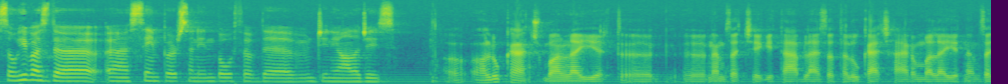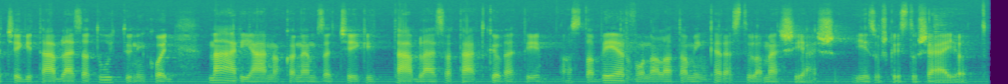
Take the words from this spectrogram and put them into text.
So he was the uh, same person in both of the genealogies. A, a Lukácsban leírt ö, nemzetségi táblázat, a Lukács 3-ban leírt nemzetségi táblázat úgy tűnik, hogy Máriának a nemzetségi táblázatát követi azt a vérvonalat, amin keresztül a messiás Jézus Krisztus eljött.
